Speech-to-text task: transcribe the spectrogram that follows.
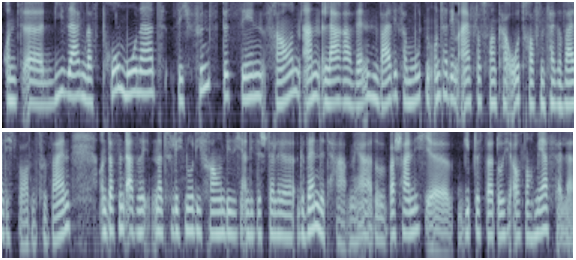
Und äh, die sagen, dass pro Monat sich fünf bis zehn Frauen an Lara wenden, weil sie vermuten, unter dem Einfluss von K.O.-Tropfen vergewaltigt worden zu sein. Und das sind also natürlich nur die Frauen, die sich an diese Stelle gewendet haben. Ja, also wahrscheinlich äh, gibt es da durchaus noch mehr Fälle.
